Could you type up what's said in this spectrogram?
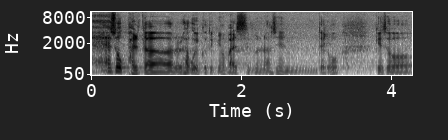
계속 발달을 하고 있거든요. 말씀을 하신 대로. 그래서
